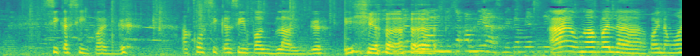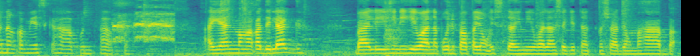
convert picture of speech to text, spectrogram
si Kasipag. Ako si Kasipag vlog. Yeah. Sa kamyas. May kamyas rin. Ah, oo nga pala. Ako'y nanguha ng kamyas kahapon, Papa. Ayan, mga kadilag. Bali, hinihiwa na po ni Papa yung isda. Hinihiwa lang sa gitna at masyadong mahaba.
